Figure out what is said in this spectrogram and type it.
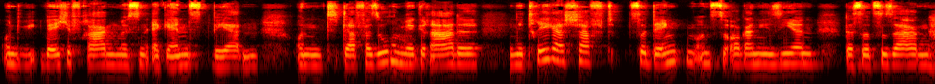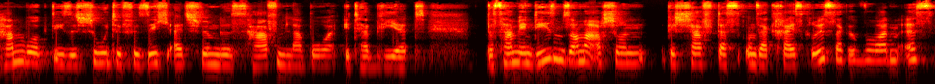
und wie, welche Fragen müssen ergänzt werden. Und da versuchen wir gerade eine Trägerschaft zu denken und zu organisieren, dass sozusagen Hamburg diese Schute für sich als schwimmendes Hafenlabor etabliert. Das haben wir in diesem Sommer auch schon geschafft, dass unser Kreis größer geworden ist.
